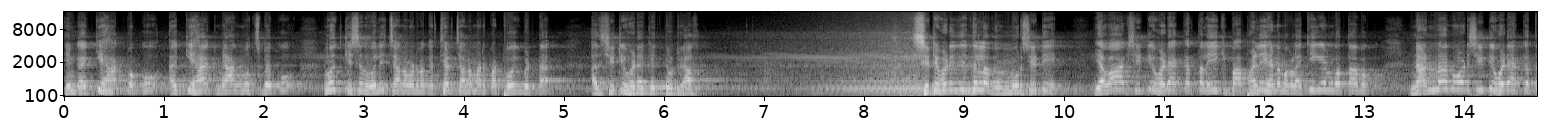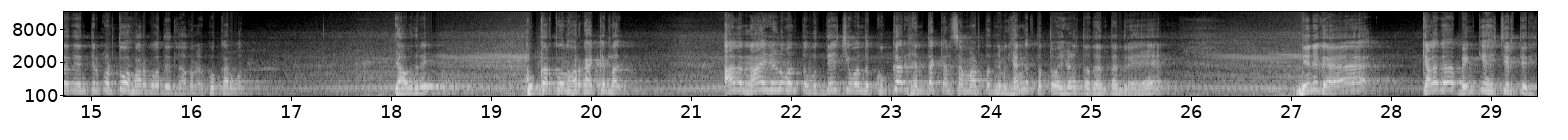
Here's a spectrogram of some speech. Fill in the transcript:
ಹಿಂಗೆ ಅಕ್ಕಿ ಹಾಕಬೇಕು, ಅಕ್ಕಿ ಹಾಕಿ ಮ್ಯಾಗ ಮುಚ್ಚಬೇಕು ಮುಚ್ಚಿ ಕಿಸಿನ ಒಲಿ ಚಾಲು ಮಾಡ್ಬೇಕು ಹೇಳಿ ಚಾಲು ಮಾಡಿಕೊಟ್ಟು ಹೋಗಿಬಿಟ್ಟ. ಅದು ಸಿಟಿ ಹೊಡ್ಯಾಕೈತಿ ನೋಡ್ರಿ ಅದು ಸಿಟಿ ಹೊಡೆದಿದ್ದಿಲ್ಲ ಅದು, ಮೂರು ಸಿಟಿ. ಯಾವಾಗ ಸಿಟಿ ಹೊಡ್ಯಾಕತ್ತಲ್ಲ ಈಗ ಪಾಪ ಹಳ್ಳಿ ಹೆಣ್ಮಗಳು. ಅಕ್ಕಿಗೆ ಏನು ಗೊತ್ತಾಗಬೇಕು? ನನ್ನ ನೋಡಿ ಸಿಟಿ ಹೊಡ್ಯಾಕತ್ತದೆ ಅಂತ ತಿಳ್ಕೊಂಡು ತೋ ಹೊರಗೆ ಓದಿದ್ಲ ಅದನ್ನು ಕುಕ್ಕರ್ ಓದ್ ಯಾವುದ್ರಿ? ಕುಕ್ಕರ್ ತೊಗೊಂಡು ಹೊರಗೆ ಹಾಕಿಲ್ಲ ಆದರೆ ನಾ ಹೇಳುವಂಥ ಉದ್ದೇಶ ಒಂದು ಕುಕ್ಕರ್ ಎಂಥ ಕೆಲಸ ಮಾಡ್ತದೆ ನಿಮ್ಗೆ ಹೆಂಗೆ ತತ್ವ ಹೇಳ್ತದೆ ಅಂತಂದರೆ, ನಿನಗೆ ಕೆಳಗೆ ಬೆಂಕಿ ಹಚ್ಚಿರ್ತೀರಿ.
